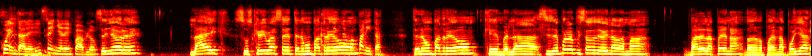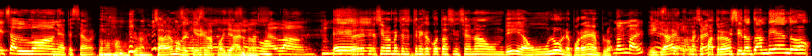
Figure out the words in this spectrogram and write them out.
Cuéntale, enséñale, Pablo. Señores, like, suscríbase. Tenemos un Activa la Patreon. campanita. Tenemos un Patreon que en verdad, si es por el episodio de hoy nada más, vale la pena, donde nos pueden apoyar. It's a long episode. Sabemos que quieren apoyarnos. A long. Eh, simplemente se tiene que acostar sin cenar un día, un lunes, por ejemplo. Normal. Y ¿Quién ya, y ese Patreon. y si nos están viendo,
